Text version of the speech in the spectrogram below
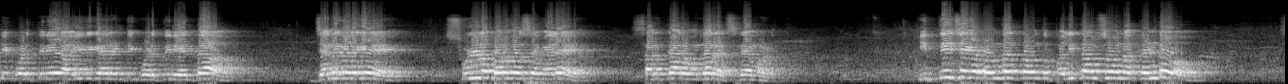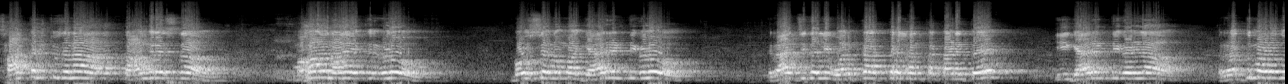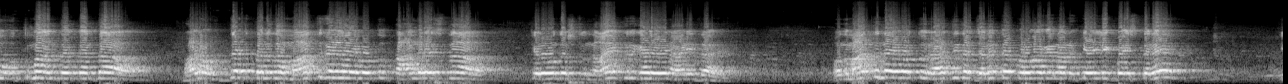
Guarantee ಕೊಡ್ತೀನಿ, ಐದು guarantee ಕೊಡ್ತೀನಿ ಅಂತ ಜನಗಳಿಗೆ ಸುಳ್ಳು ಭರವಸೆ ಮೇಲೆ ಸರ್ಕಾರವನ್ನ ರಚನೆ ಮಾಡುತ್ತೆ. ಇತ್ತೀಚೆಗೆ ಬಂದಂತ ಒಂದು ಫಲಿತಾಂಶವನ್ನ ಕಂಡು ಸಾಕಷ್ಟು ಜನ ಕಾಂಗ್ರೆಸ್ನ ಮಹಾನಾಯಕರುಗಳು, ಬಹುಶಃ ನಮ್ಮ ಗ್ಯಾರಂಟಿಗಳು ರಾಜ್ಯದಲ್ಲಿ ವರ್ಕ್ ಆಗ್ತಾ ಇಲ್ಲ ಅಂತ ಕಾಣುತ್ತೆ. ಈ ಗ್ಯಾರಂಟಿಗಳನ್ನ ರದ್ದು ಮಾಡೋದು ಉತ್ತಮ ಅಂತಕ್ಕಂಥ ಬಹಳ ಇವತ್ತು ಕಾಂಗ್ರೆಸ್ನ ಕೆಲವೊಂದಷ್ಟು ನಾಯಕರುಗಳು ಆಡಿದ್ದಾರೆ ಒಂದು ಮಾತನ್ನ ಇವತ್ತು ರಾಜ್ಯದ ಜನತೆ ಪರವಾಗಿ ನಾನು ಕೇಳಲಿಕ್ಕೆ ಬಯಸ್ತೇನೆ.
